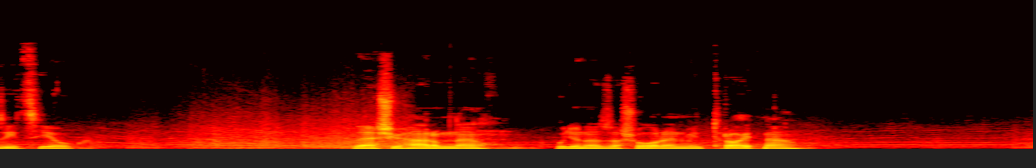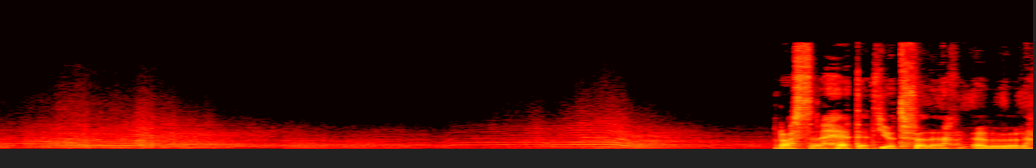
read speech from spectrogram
Pozíciók. Az első háromnál ugyanaz a sorrend, mint rajtnál. Russell hetet jött fele előre.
